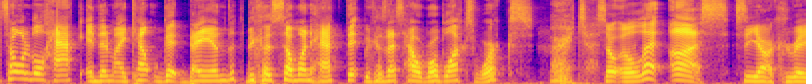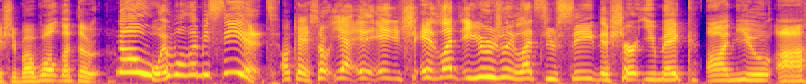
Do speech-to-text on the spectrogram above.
someone will hack and then my account will get banned because someone hacked it because that's how Roblox works. All right, so it'll let us see our creation, but won't let the... No, it won't let me see it. Okay, so yeah, it, it, it, let, it usually lets you see the shirt you make on you, uh,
